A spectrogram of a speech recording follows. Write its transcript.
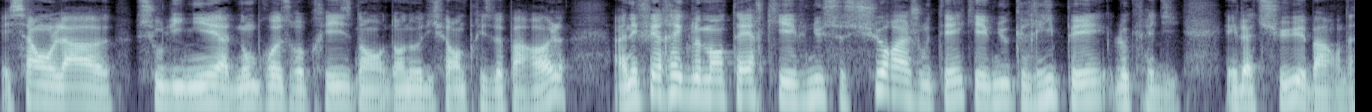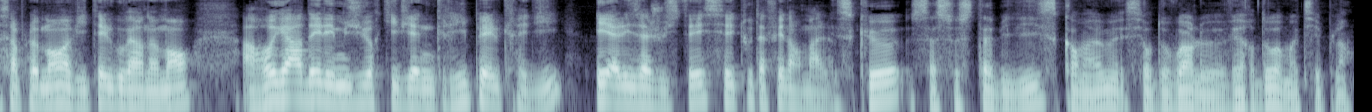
et ça, on l'a euh, souligné à de nombreuses reprises dans, dans nos différentes prises de parole, un effet réglementaire qui est venu se surajouter, qui est venu gripper le crédit. Et là-dessus, eh ben, on a simplement invité le gouvernement à regarder les mesures qui viennent gripper le crédit et à les ajuster, c'est tout à fait normal. Est-ce que ça se stabilise quand même, si on doit voir le verre d'eau à moitié plein?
